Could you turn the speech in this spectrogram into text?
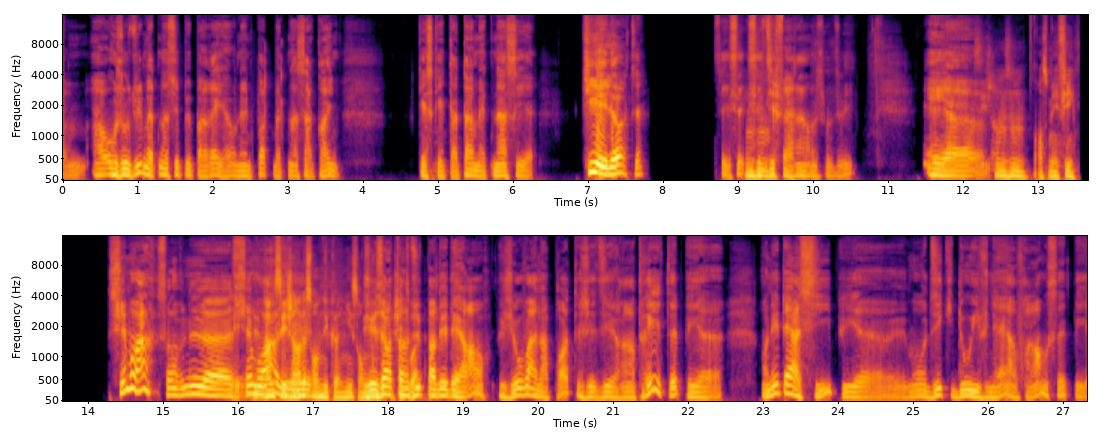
euh, aujourd'hui, maintenant, c'est plus pareil. hein. On a une porte, maintenant, ça cogne. Qu'est-ce que t'attends maintenant? C'est euh, qui est là? tu sais? C'est, c'est, c'est Mhm. différent aujourd'hui. Et euh, Mhm, On se méfie. Chez moi, ils sont venus euh, chez moi. Donc, ces j'ai- gens-là sont venus cogner, sont je venus les ai chez toi? entendus parler dehors, puis j'ai ouvert la porte, j'ai dit rentrez, tu sais, puis euh, on était assis, puis euh, ils m'ont dit d'où ils venaient en France, puis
